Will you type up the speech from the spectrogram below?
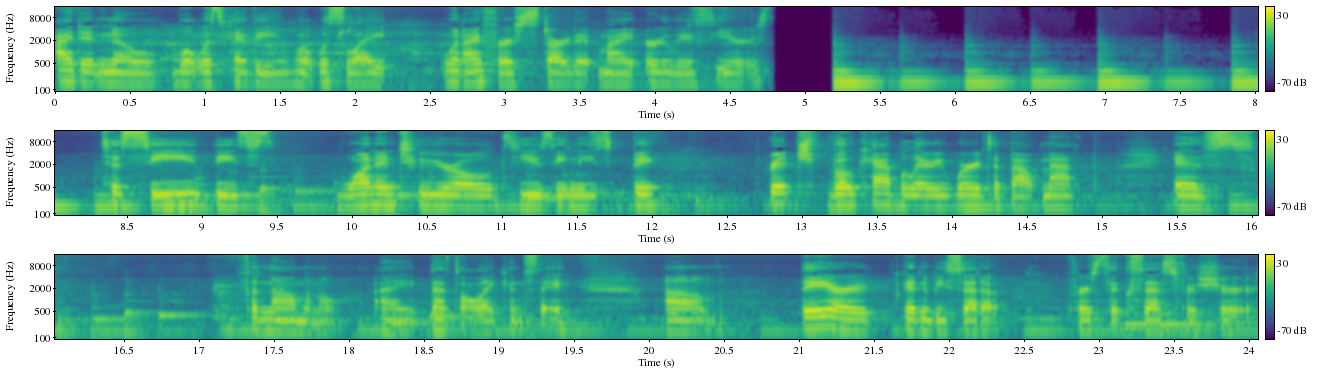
I didn't know what was heavy and what was light when I first started my earliest years. To see these one and two year olds using these big, rich vocabulary words about math is phenomenal. I that's all I can say. Um, they are going to be set up for success for sure.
